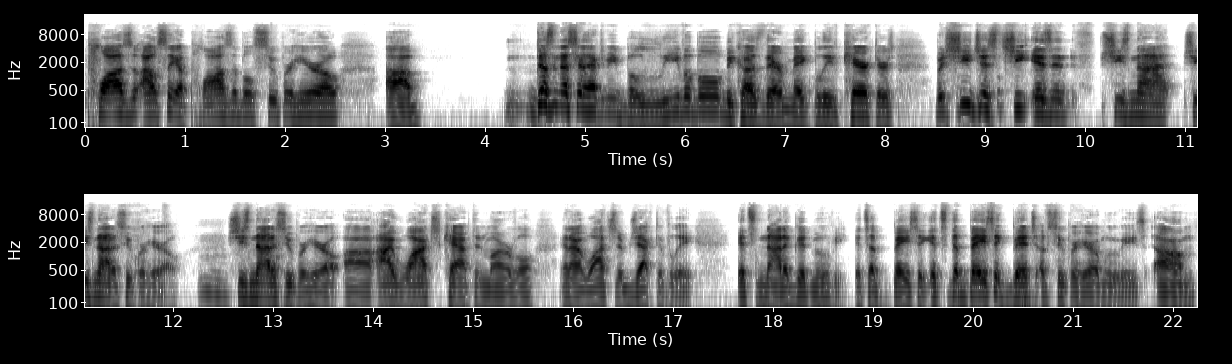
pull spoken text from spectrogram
plausible. I'll say a plausible superhero. Uh, doesn't necessarily have to be believable because they're make believe characters, but she just she isn't. She's not. She's not a superhero. She's not a superhero. Uh, I watched Captain Marvel and I watched it objectively. It's not a good movie. It's a basic. It's the basic bitch of superhero movies. Um,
